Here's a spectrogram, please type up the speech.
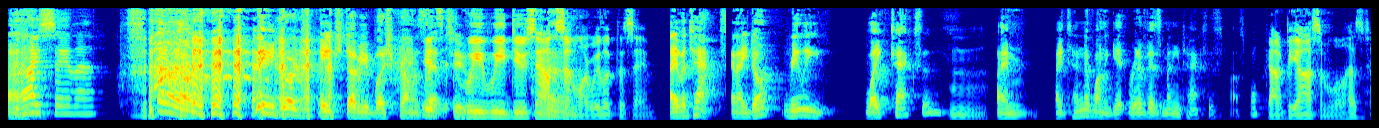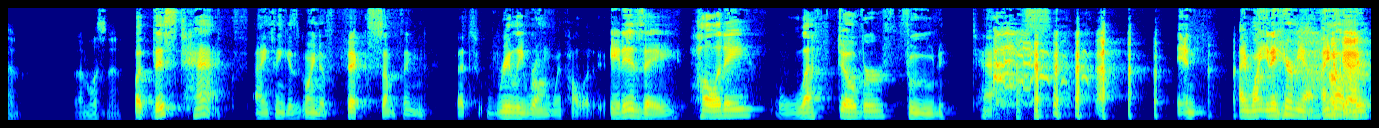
Did Um, I say that? I don't know. Maybe George H. W. Bush promised that too. we we do sound similar. We look the same. I have a tax, and I don't really like taxes. Mm. I'm I tend to want to get rid of as many taxes as possible. Got to be honest. I'm a little hesitant, but I'm listening. But this tax, I think, is going to fix something that's really wrong with holidays. It is a holiday leftover food tax, and I want you to hear me out. I know Okay. you're,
